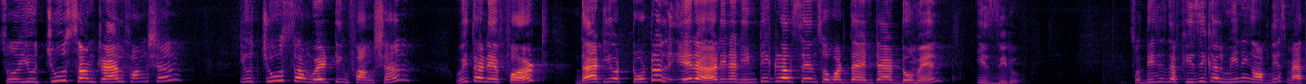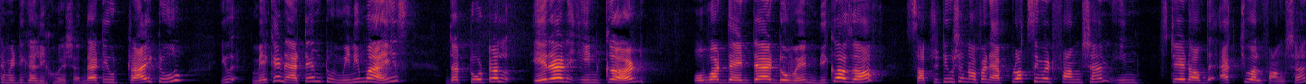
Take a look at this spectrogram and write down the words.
So, you choose some trial function, you choose some weighting function with an effort that your total error in an integral sense over the entire domain is 0. So, this is the physical meaning of this mathematical equation that you try to you make an attempt to minimize the total error incurred over the entire domain because of substitution of an approximate function instead of the actual function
